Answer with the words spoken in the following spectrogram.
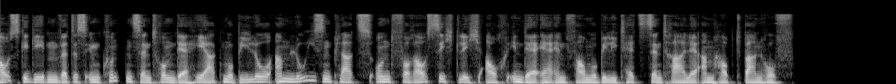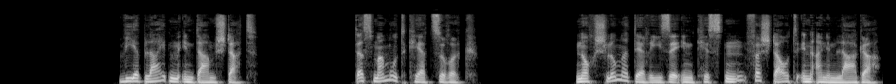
Ausgegeben wird es im Kundenzentrum der HEAG Mobilo am Luisenplatz und voraussichtlich auch in der RMV Mobilitätszentrale am Hauptbahnhof. Wir bleiben in Darmstadt. Das Mammut kehrt zurück. Noch schlummert der Riese in Kisten, verstaut in einem Lager.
